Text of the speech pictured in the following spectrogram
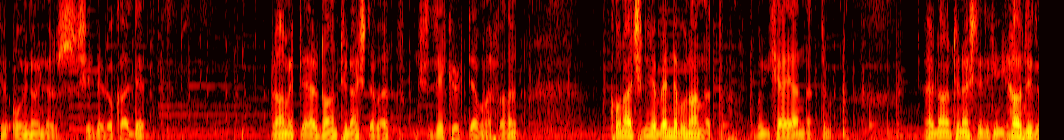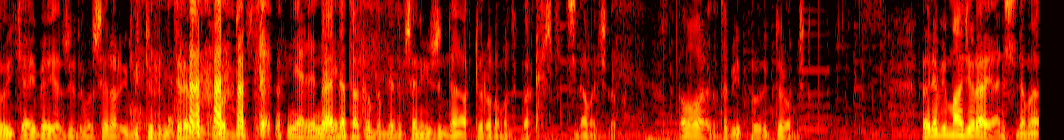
bir oyun oynuyoruz şeyde lokalde. Rahmetli Erdoğan Tünaş da var. İşte Zeki Ökten var falan. Konu açılınca ben de bunu anlattım. Bu hikayeyi anlattım. Erdoğan Tünaş dedi ki ya dedi o hikayeyi ben yazıyordum o senaryoyu. Bir türlü bitiremedim. Doğru diyorsun. Nerede Ben de takıldım dedim senin yüzünden aktör olamadık bak sinemacılar. Ama o arada tabii prodüktör olmuştum. Öyle bir macera yani sinema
